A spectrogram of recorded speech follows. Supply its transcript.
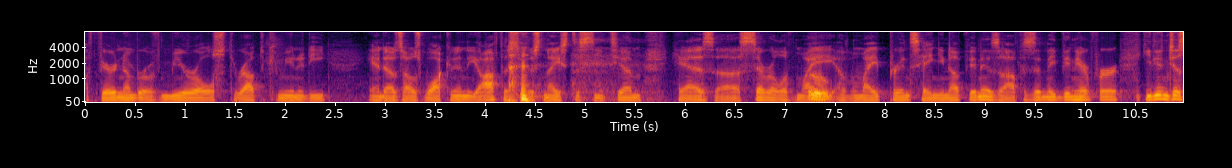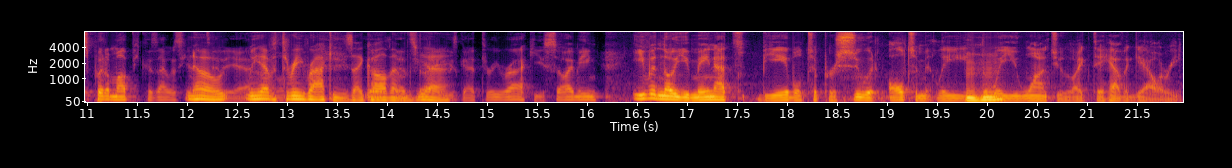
a, fair number of murals throughout the community. And as I was walking in the office, it was nice to see Tim has uh, several of my Ooh. of my prints hanging up in his office, and they've been here for. He didn't just put them up because I was here. No, today. we have know. three Rockies. I call them. That's yeah, right. he's got three Rockies. So I mean, even though you may not be able to pursue it ultimately mm-hmm. the way you want to, like to have a gallery,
